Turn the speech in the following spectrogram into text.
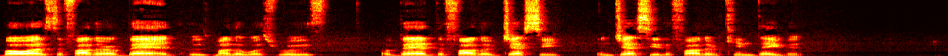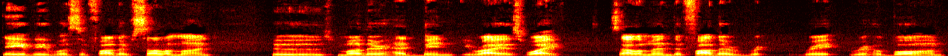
Boaz the father of Obed, whose mother was Ruth, Obed the father of Jesse, and Jesse the father of King David. David was the father of Solomon, whose mother had been Uriah's wife. Solomon the father of Re- Rehoboam,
